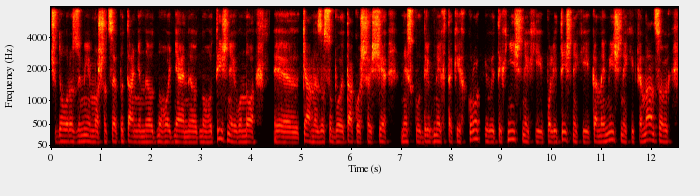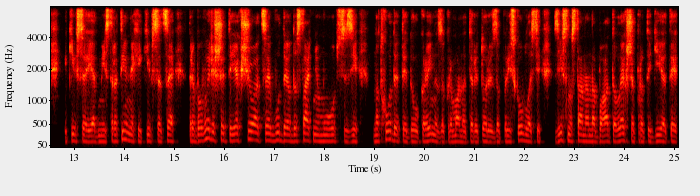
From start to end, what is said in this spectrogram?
чудово розуміємо, що це питання не одного дня і не одного тижня, і воно е, тягне за собою також ще низку дрібних таких кроків, і технічних, і політичних, і економічних, і фінансових, які все і адміністративних, які все це треба вирішити. Якщо це буде в достатньому обсязі надходити до України, зокрема на територію Запорізької області, звісно, стане набагато легше протидіяти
